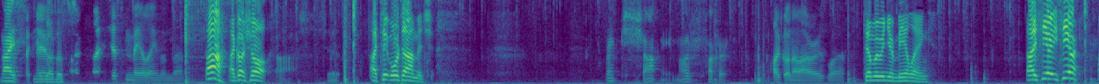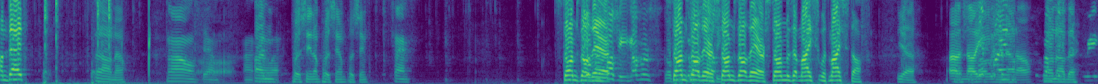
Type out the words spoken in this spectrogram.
Nice. Okay, You got this. let's just mailing them then. Ah, I got shot. Ah, shit. I took more damage. Brink shot me, motherfucker. I got no arrows left. Tell me when you're mailing. I see he's here. see here. I'm dead. Oh no. No, damn. Oh. Uh, I'm anyway, pushing. I'm pushing. I'm pushing. same. Storm's not for there. Slushy, go for- Storm's go not there. Slushy. Storm's not there. Storm was at my with my stuff. Yeah. Oh, Oh, no, shit. you're Oh, no. No, no, there. 163.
